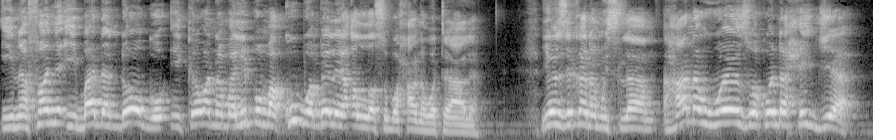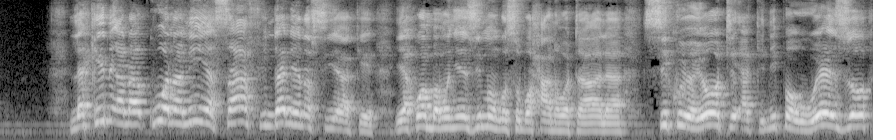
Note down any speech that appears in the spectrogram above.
inafanya ibada ndogo ikawa na malipo makubwa mbele ya allah subhanahu wa taala. Yawezekana mwislam hana uwezo wa kwenda hija lakini anakuwa na nia safi ndani ya nafsi yake ya kwamba mwenyezi mungu subhanahu wa siku yoyote akinipa uwezo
